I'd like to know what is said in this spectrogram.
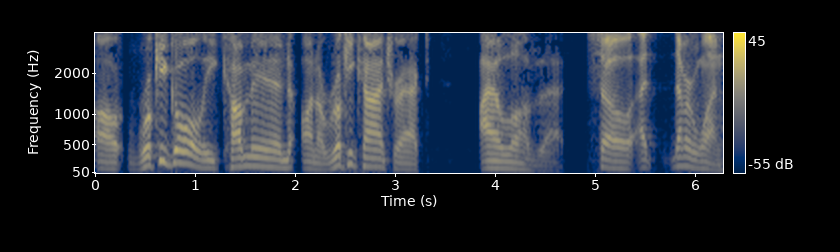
a rookie goalie come in on a rookie contract, I love that. So uh, number one,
